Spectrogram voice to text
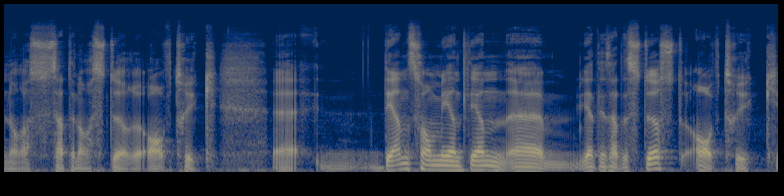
några, satte några större avtryck. Den som egentligen, egentligen satte störst avtryck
